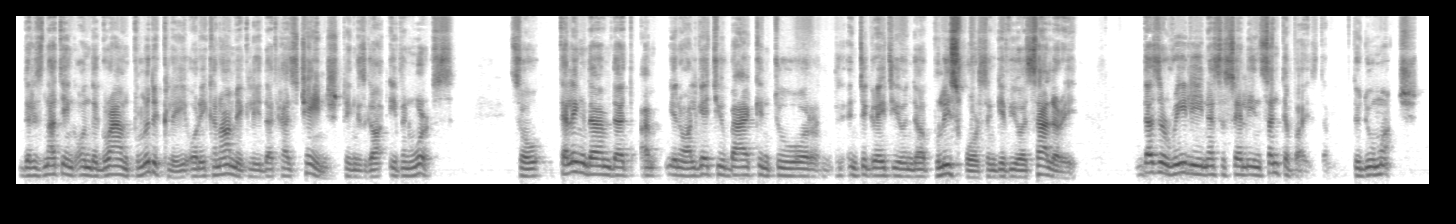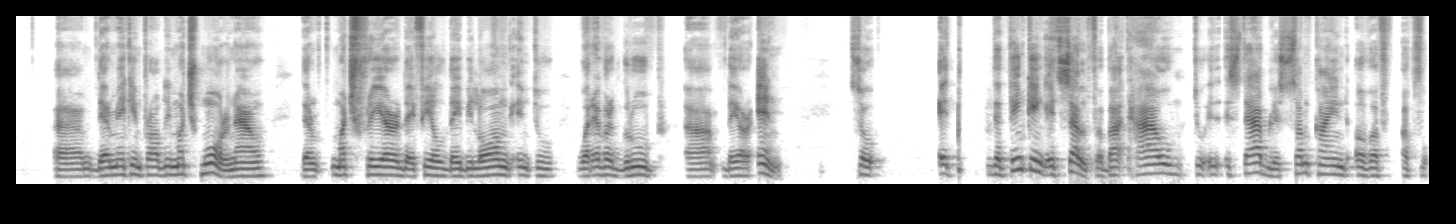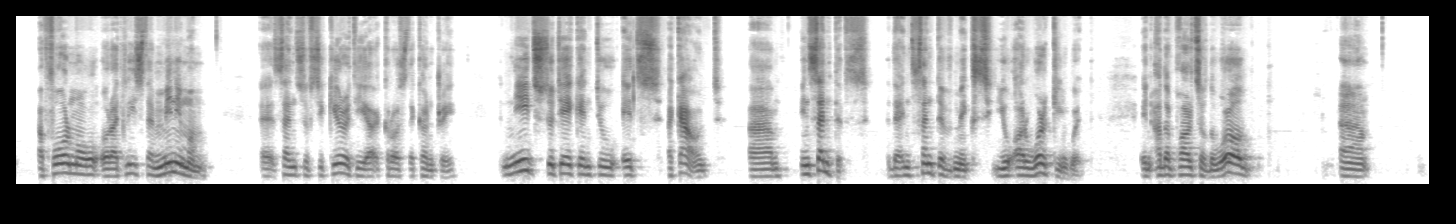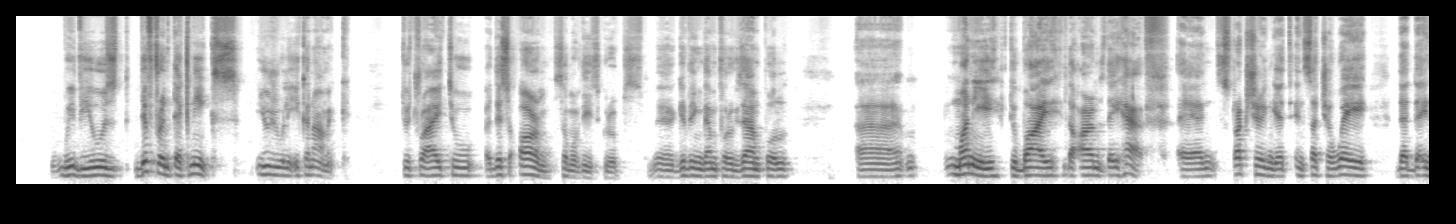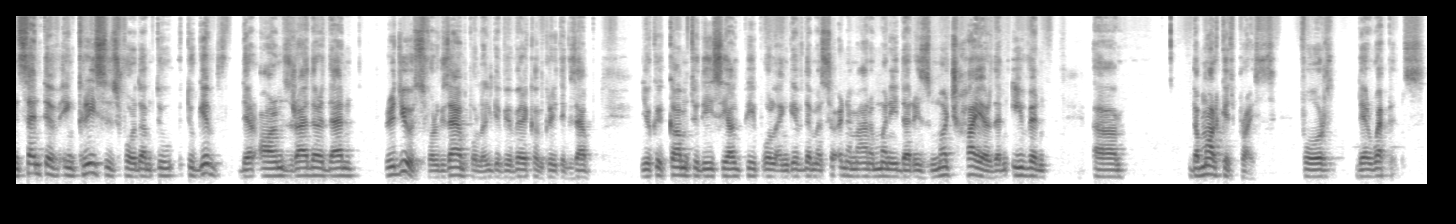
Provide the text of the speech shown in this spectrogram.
There is nothing on the ground politically or economically that has changed. Things got even worse. So telling them that I'm, you know, I'll get you back into or integrate you in the police force and give you a salary doesn't really necessarily incentivize them to do much. Um, they're making probably much more now. They're much freer. They feel they belong into whatever group uh, they are in. So, it the thinking itself about how to establish some kind of a, a, a formal or at least a minimum uh, sense of security across the country needs to take into its account um, incentives, the incentive mix you are working with. In other parts of the world, uh, we've used different techniques, usually economic, to try to disarm some of these groups, uh, giving them, for example, uh, money to buy the arms they have and structuring it in such a way that the incentive increases for them to, to give their arms rather than reduce. For example, I'll give you a very concrete example. You could come to these young people and give them a certain amount of money that is much higher than even uh, the market price for their weapons.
